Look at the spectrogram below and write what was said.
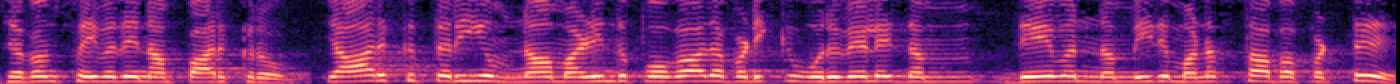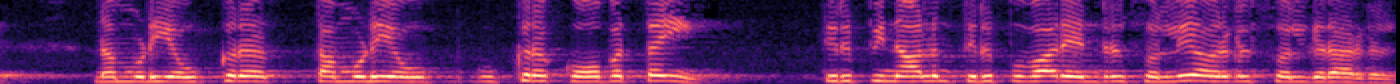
ஜெபம் செய்வதை நாம் பார்க்கிறோம். யாருக்கு தெரியும்? நாம் அழிந்து போகாதபடிக்கு ஒருவேளை நம் தேவன் நம் மீது மனஸ்தாபப்பட்டு நம்முடைய உக்கிர தம்முடைய உப்- உக்கிர கோபத்தை திருப்பினாலும் திருப்புவார் என்று சொல்லி அவர்கள் சொல்கிறார்கள்.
